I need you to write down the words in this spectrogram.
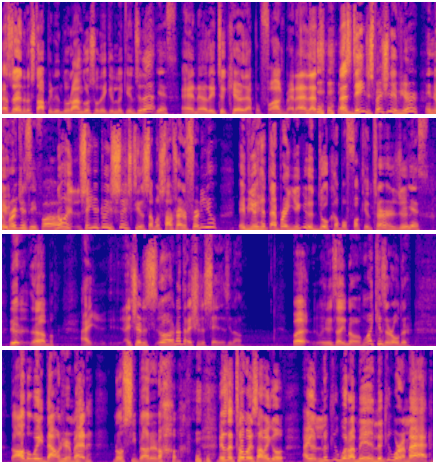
That's why I ended up stopping in Durango so they could look into that. Yes. and uh, they took care of that. But fuck, man, that, that's that's dangerous, especially if you're In if- emergency, fuck. no, say you're doing 60 and someone stops right in front of you. If you hit that brake, you can do a couple fucking turns, dude. Yes. Dude, um, I I should have, well, not that I should have said this, you know. But it's like, no, my kids are older. All the way down here, man, no seatbelt at all. Because I told myself, I go, I go, look at what I'm in, look at where I'm at.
